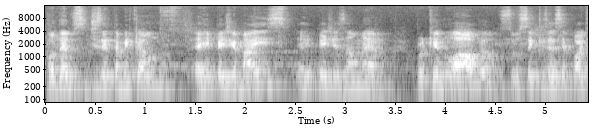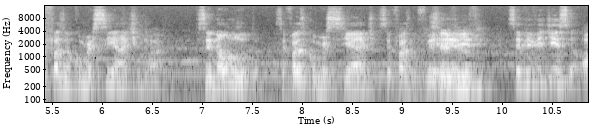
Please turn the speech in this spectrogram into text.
Podemos dizer também que é um dos RPG mais RPGzão mesmo. Porque no Albion, se você quiser, você pode fazer um comerciante, mano. Você não luta. Você faz um comerciante, você faz um ferreiro. vive. Você vive disso. A,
